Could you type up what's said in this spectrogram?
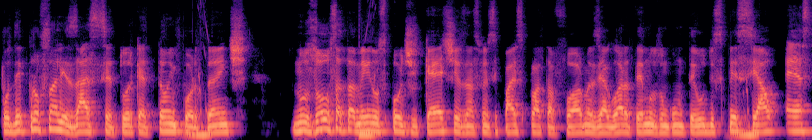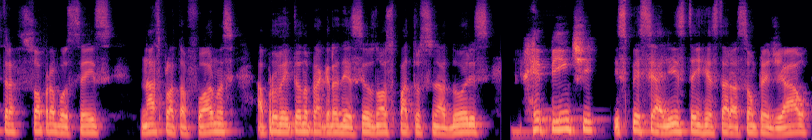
poder profissionalizar esse setor que é tão importante. Nos ouça também nos podcasts, nas principais plataformas e agora temos um conteúdo especial extra só para vocês nas plataformas. Aproveitando para agradecer os nossos patrocinadores, Repinte, especialista em restauração predial,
